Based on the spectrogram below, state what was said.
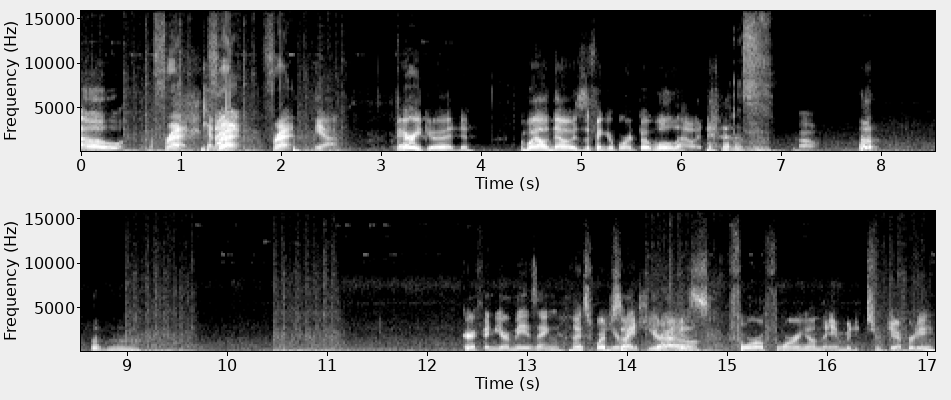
oh, A fret. Can fret. I- Fret. yeah. Very good. Well, no, it's the fingerboard, but we'll allow it. Oh. Griffin, you're amazing. nice website, hero. guys. 404ing on the images from Jeopardy.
